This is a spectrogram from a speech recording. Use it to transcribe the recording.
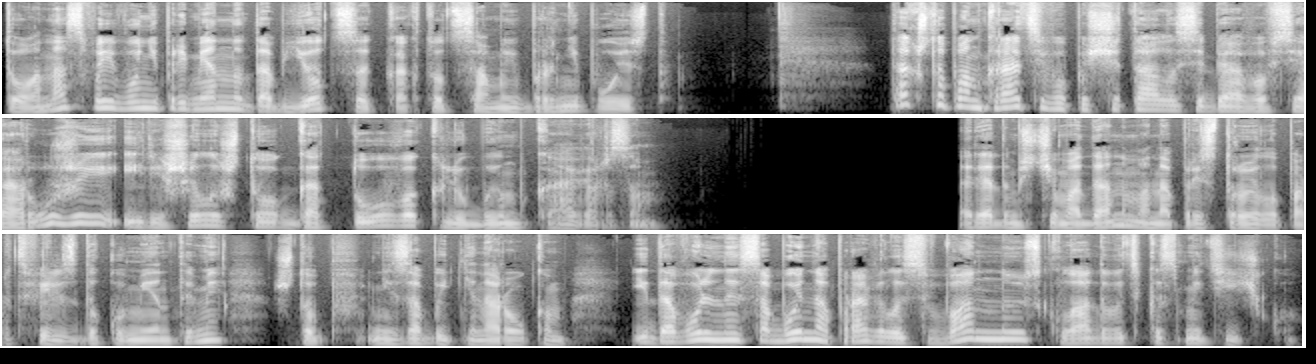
то она своего непременно добьется, как тот самый бронепоезд. Так что Панкратева посчитала себя во всеоружии и решила, что готова к любым каверзам. Рядом с чемоданом она пристроила портфель с документами, чтоб не забыть ненароком, и, довольная собой, направилась в ванную складывать косметичку.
